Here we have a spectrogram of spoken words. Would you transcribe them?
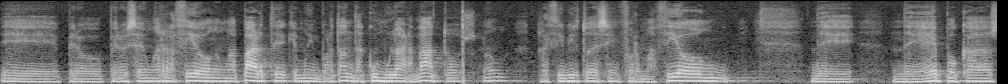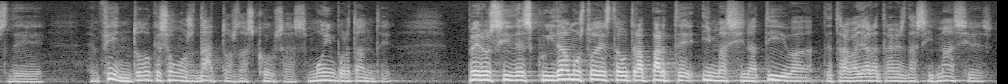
eh, pero, pero esa é unha ración, unha parte que é moi importante, acumular datos, non? recibir toda esa información de, de épocas, de, en fin, todo o que son os datos das cousas, moi importante. Pero se si descuidamos toda esta outra parte imaginativa de traballar a través das imaxes,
